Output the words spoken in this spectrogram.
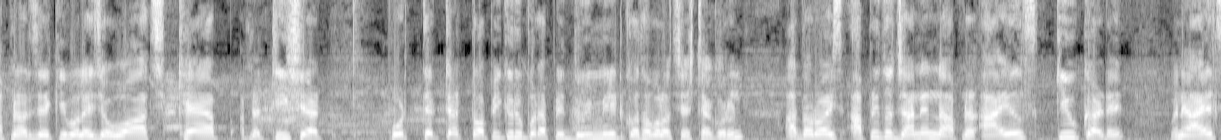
আপনার যে কী বলে এই যে ওয়াচ ক্যাপ আপনার টি শার্ট প্রত্যেকটা টপিকের উপর আপনি দুই মিনিট কথা বলার চেষ্টা করুন। আদারওয়াইজ আপনি তো জানেন না, আপনার আইএলস কিউ কার্ডে মানে আইএলস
